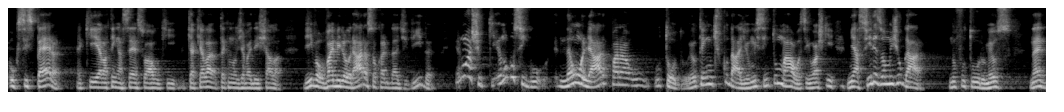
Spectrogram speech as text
o que se espera é que ela tenha acesso a algo que, que aquela tecnologia vai deixá-la viva ou vai melhorar a sua qualidade de vida. Eu não acho que eu não consigo não olhar para o, o todo. Eu tenho dificuldade, eu me sinto mal. Assim, eu acho que minhas filhas vão me julgar no futuro, meus, né,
